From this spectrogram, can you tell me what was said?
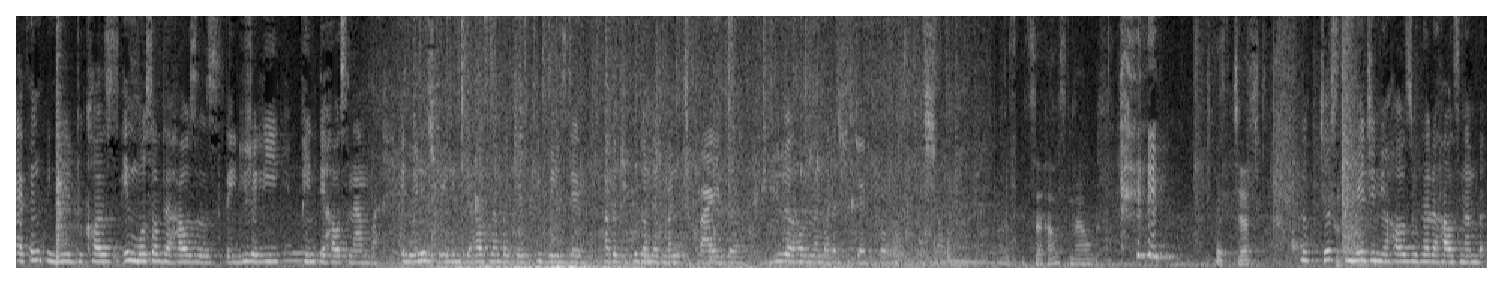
I think we need it because in most of the houses they usually paint the house number and when it's raining the house number gets erased and other people don't have money to buy the usual house number that you get from the shop. It's a house now. It's just no, just imagine your house without a house number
